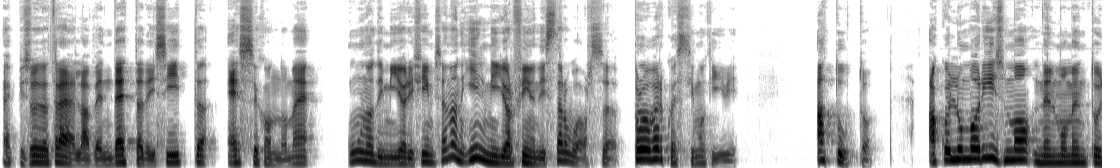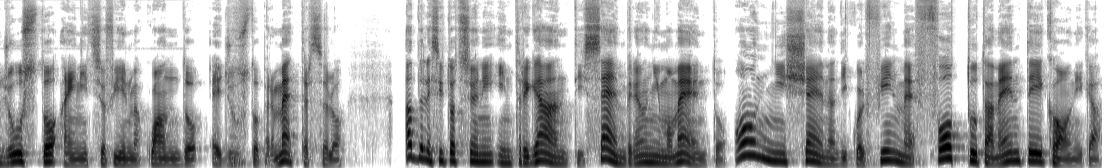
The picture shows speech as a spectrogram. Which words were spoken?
episodio 3, La vendetta dei Sith, è secondo me uno dei migliori film, se non il miglior film di Star Wars, proprio per questi motivi. Ha tutto. Ha quell'umorismo nel momento giusto, a inizio film, quando è giusto permetterselo. Ha delle situazioni intriganti, sempre, in ogni momento. Ogni scena di quel film è fottutamente iconica.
